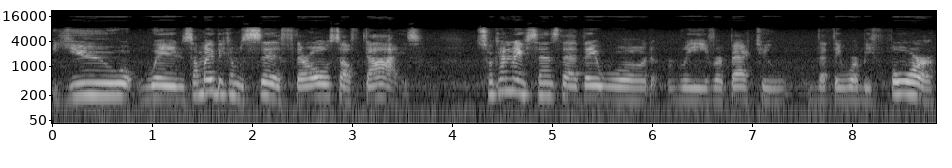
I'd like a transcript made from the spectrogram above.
you when somebody becomes Sith, their old self dies. So it kind of makes sense that they would revert back to that they were before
